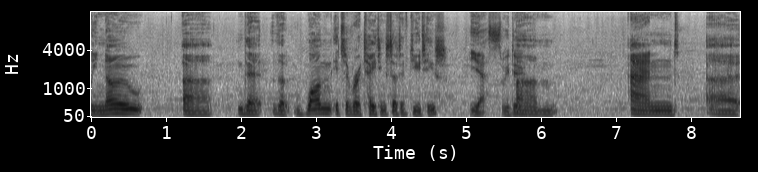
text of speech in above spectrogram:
we know uh, that that one, it's a rotating set of duties, Yes, we do. and uh,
